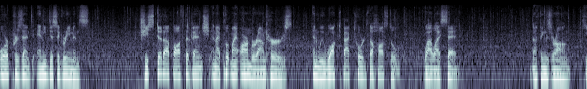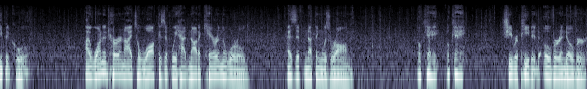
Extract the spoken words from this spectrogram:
or present any disagreements. She stood up off the bench and I put my arm around hers, and we walked back towards the hostel while I said, Nothing's wrong. Keep it cool. I wanted her and I to walk as if we had not a care in the world, as if nothing was wrong. Okay, okay, she repeated over and over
